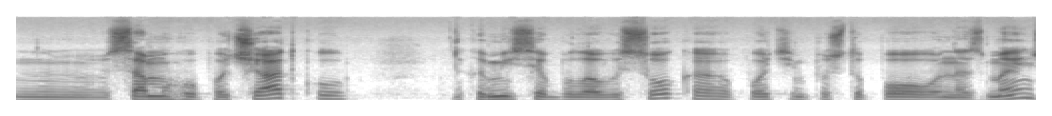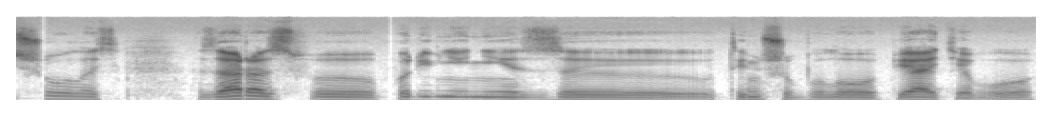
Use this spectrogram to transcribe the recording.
м, з самого початку. Комісія була висока, потім поступово вона зменшувалась. Зараз в порівнянні з е, тим, що було 5 або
